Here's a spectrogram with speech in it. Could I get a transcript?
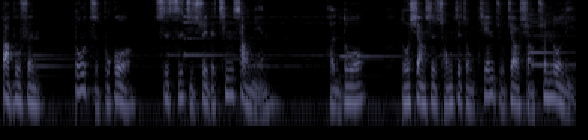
大部分都只不过是十几岁的青少年，很多都像是从这种天主教小村落里。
